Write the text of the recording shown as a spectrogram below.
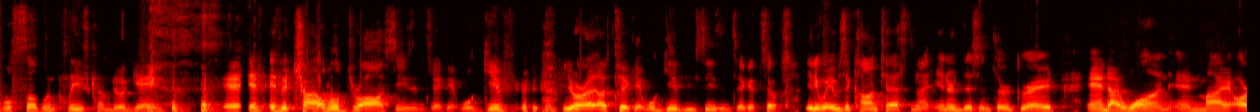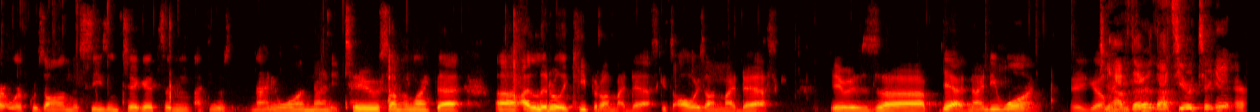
will someone please come to a game? if, if a child will draw a season ticket, we'll give you a, a ticket. We'll give you season tickets. So anyway, it was a contest, and I entered this in third grade, and I won. And my artwork was on the season tickets, and I think it was 91, 92, something like that. Uh, I literally keep it on my desk. It's always on my desk. It was uh, yeah, ninety one. There you go. Do you have there? That's your ticket. Yeah,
